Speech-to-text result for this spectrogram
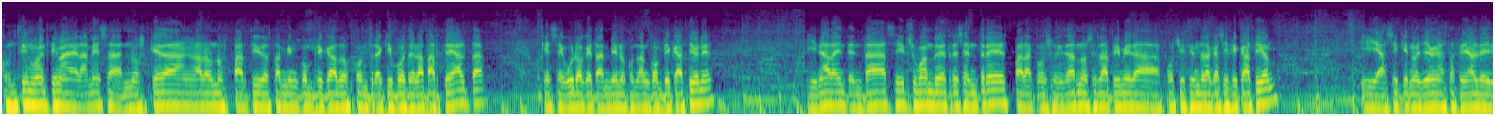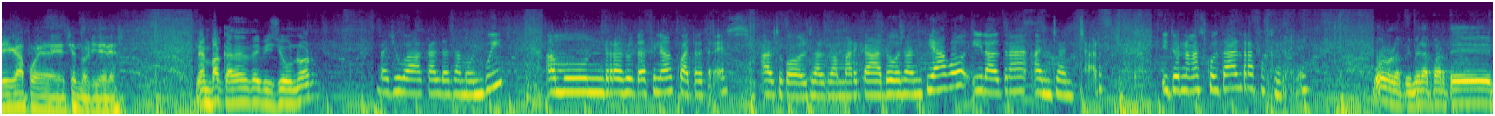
continúa encima de la mesa. Nos quedan ahora unos partidos también complicados contra equipos de la parte alta, que seguro que también nos pondrán complicaciones. Y nada, intentar seguir sumando de tres en tres para consolidarnos en la primera posición de la clasificación y así que nos lleven hasta final de liga pues siendo líderes. Anem pel cadet de divisió honor. Va jugar a Caldes amb un 8, amb un resultat final 4-3. Els gols els van marcar dos en Tiago i l'altre en Jan. I tornem a escoltar el Rafa Jiménez. Bueno, la primera parte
